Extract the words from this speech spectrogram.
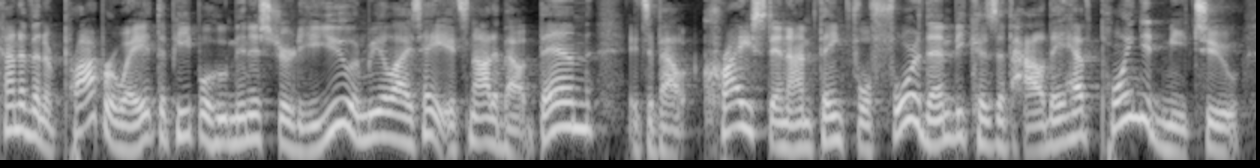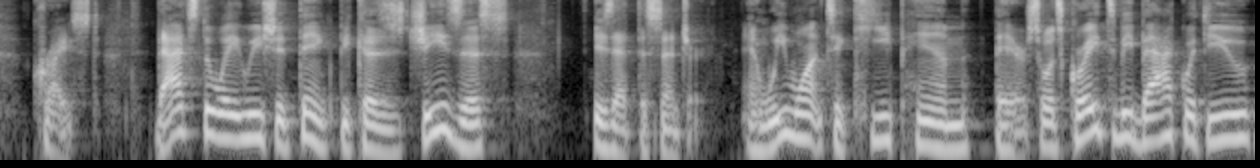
kind of in a proper way at the people who minister to you and realize, hey, it's not about them, it's about Christ, and I'm thankful for them because of how they have pointed me to Christ That's the way we should think because Jesus is at the center and we want to keep him there. So it's great to be back with you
